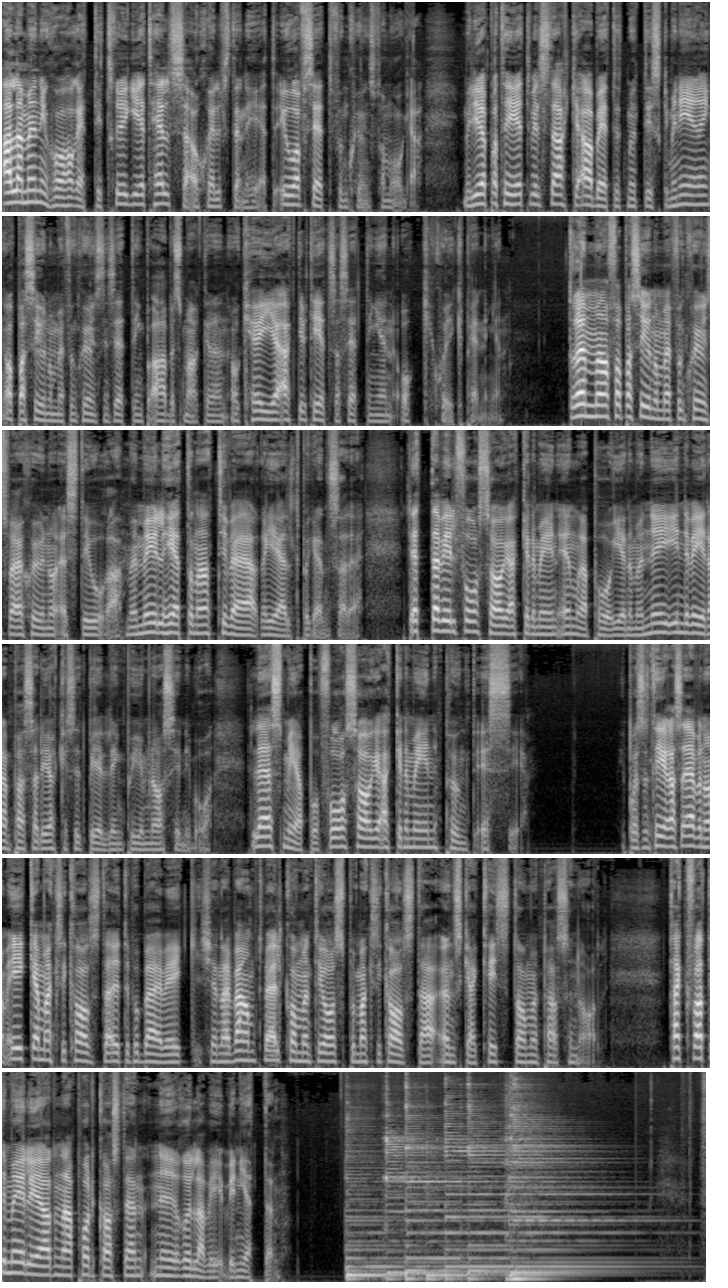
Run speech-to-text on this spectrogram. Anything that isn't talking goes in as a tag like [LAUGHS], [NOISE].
Alla människor har rätt till trygghet, hälsa och självständighet oavsett funktionsförmåga. Miljöpartiet vill stärka arbetet mot diskriminering av personer med funktionsnedsättning på arbetsmarknaden och höja aktivitetsersättningen och sjukpenningen. Drömmar för personer med funktionsvariationer är stora, men möjligheterna tyvärr rejält begränsade. Detta vill Forshagaakademin ändra på genom en ny individanpassad yrkesutbildning på gymnasienivå. Läs mer på forshagaakademin.se. Vi presenteras även av ICA Maxi Karlstad ute på Bergvik. Känn dig varmt välkommen till oss på Maxi Karlstad, önskar Christer med personal. Tack för att du möjliggör den här podcasten. Nu rullar vi vignetten.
